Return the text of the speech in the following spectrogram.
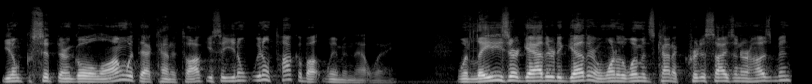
You don't sit there and go along with that kind of talk. You say, you don't, we don't talk about women that way. When ladies are gathered together and one of the women's kind of criticizing her husband,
